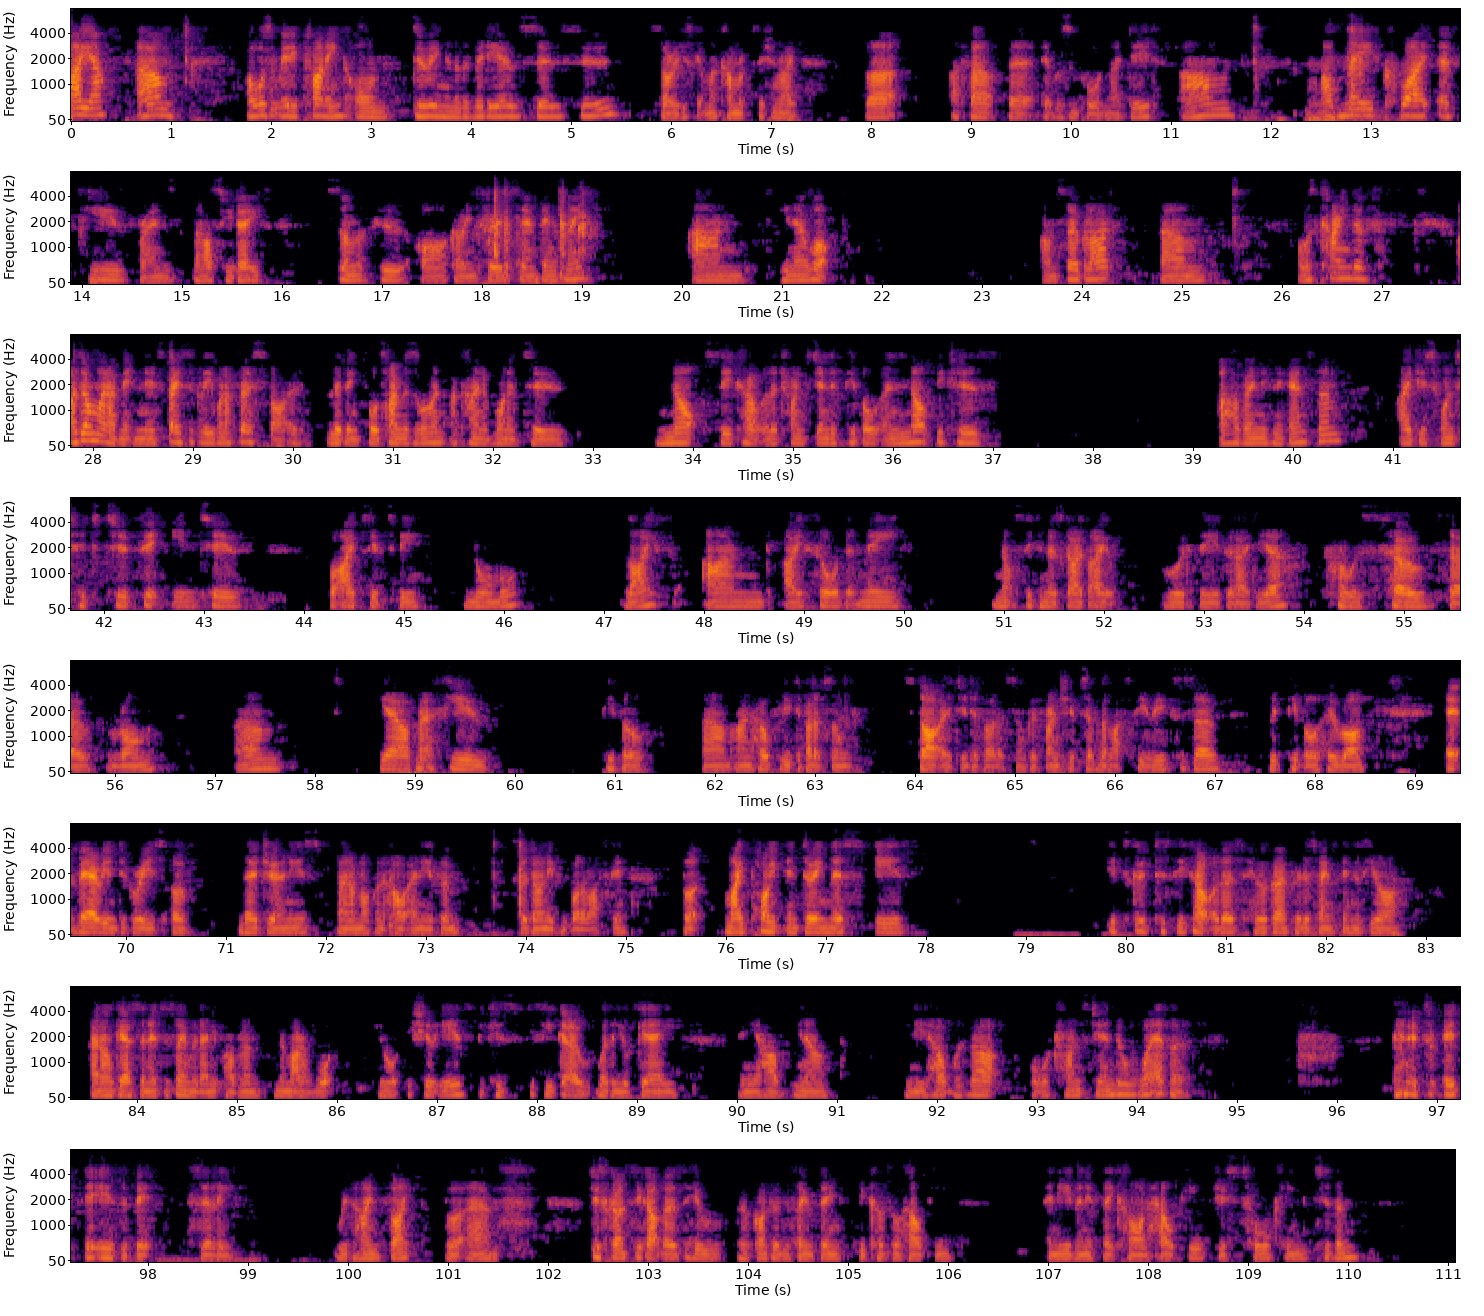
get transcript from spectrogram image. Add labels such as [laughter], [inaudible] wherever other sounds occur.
Hiya. Um, I wasn't really planning on doing another video so soon. Sorry, just get my camera position right. But I felt that it was important I did. Um, I've made quite a few friends the last few days. Some of who are going through the same thing as me. And you know what? I'm so glad. Um, I was kind of I don't mind admitting this. Basically, when I first started living full time as a woman, I kind of wanted to not seek out other transgender people, and not because I have anything against them. I just wanted to fit into what I perceived to be normal life, and I thought that me not seeking those guys out would be a good idea. [laughs] I was so, so wrong. Um, yeah, I've met a few people um, and hopefully developed some, started to develop some good friendships over the last few weeks or so with people who are at varying degrees of their journeys, and I'm not going to out any of them, so don't even bother asking. But my point in doing this is it's good to seek out others who are going through the same thing as you are. And I'm guessing it's the same with any problem, no matter what your issue is because if you go whether you're gay and you have you know you need help with that or transgender whatever. [laughs] And it's it, it is a bit silly with hindsight but um just go and seek out those who have gone through the same thing because they'll help you. And even if they can't help you just talking to them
